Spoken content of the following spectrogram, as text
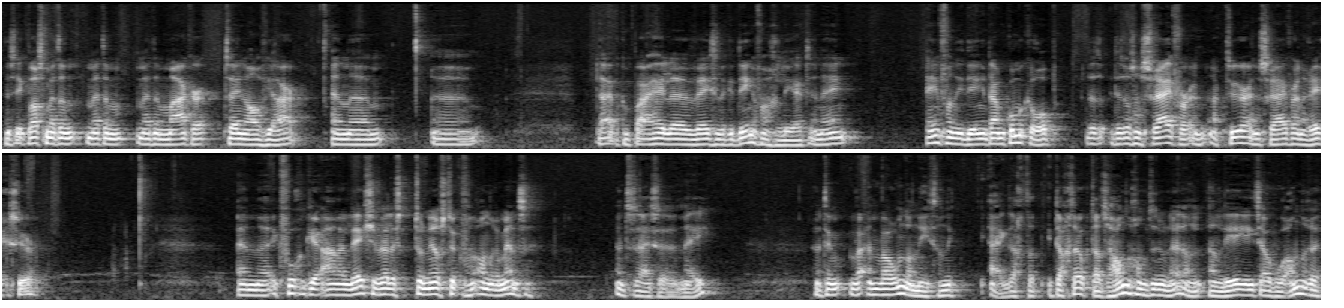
Dus ik was met een, met een, met een maker 2,5 jaar en ehm, ehm, daar heb ik een paar hele wezenlijke dingen van geleerd. En een, een van die dingen, daarom kom ik erop, dat, dit was een schrijver, een acteur en een schrijver en een regisseur. En eh, ik vroeg een keer aan lees je wel eens toneelstukken van andere mensen? En toen zei ze, nee. En, toen, en waarom dan niet? Want ik, ja, ik, dacht dat, ik dacht ook, dat is handig om te doen. Hè? Dan, dan leer je iets over hoe andere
